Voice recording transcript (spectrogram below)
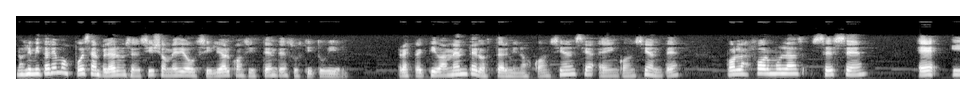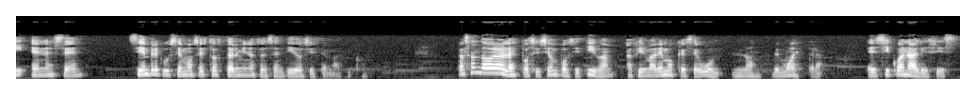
Nos limitaremos pues a emplear un sencillo medio auxiliar consistente en sustituir, respectivamente, los términos conciencia e inconsciente por las fórmulas CC e INC, siempre que usemos estos términos en sentido sistemático. Pasando ahora a la exposición positiva, afirmaremos que según nos demuestra el psicoanálisis,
